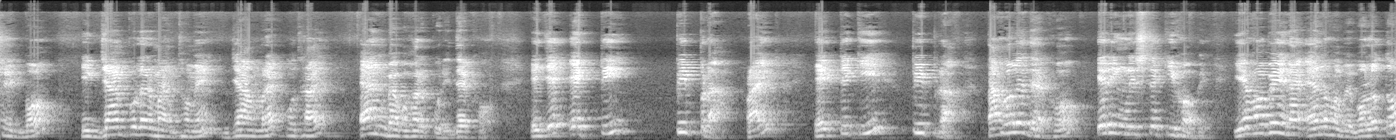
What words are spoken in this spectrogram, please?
শিখব এক্সাম্পলের মাধ্যমে যে আমরা কোথায় অ্যান ব্যবহার করি। দেখো, এই যে একটি পিঁপড়া রাইট একটি কি? পিঁপড়া। তাহলে দেখো, এর ইংলিশটা কি হবে? এ হবে না অ্যান হবে বলো তো?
